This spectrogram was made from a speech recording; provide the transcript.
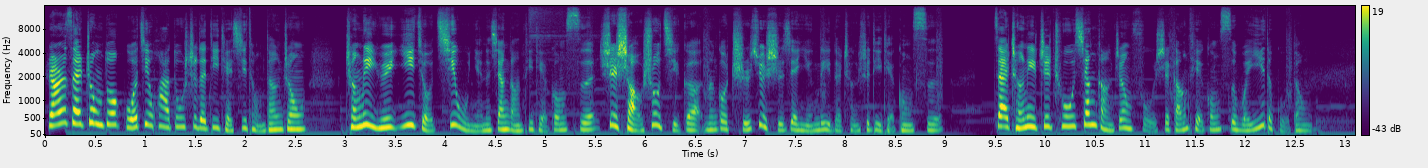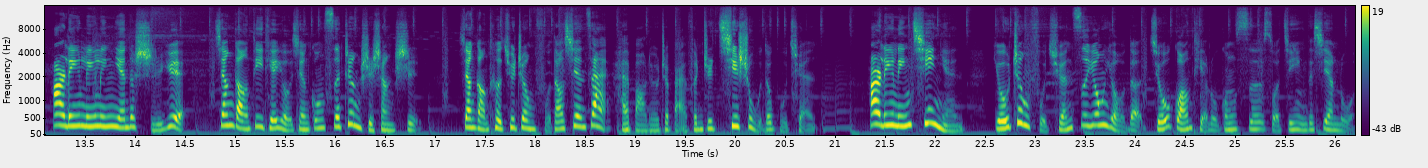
然而，在众多国际化都市的地铁系统当中，成立于1975年的香港地铁公司是少数几个能够持续实现盈利的城市地铁公司。在成立之初，香港政府是港铁公司唯一的股东。2000年的十月，香港地铁有限公司正式上市。香港特区政府到现在还保留着百分之七十五的股权。二零零七年，由政府全资拥有的九广铁路公司所经营的线路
